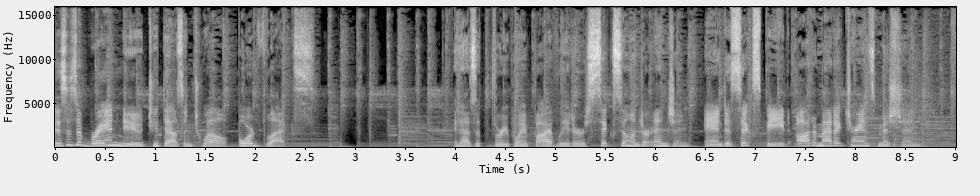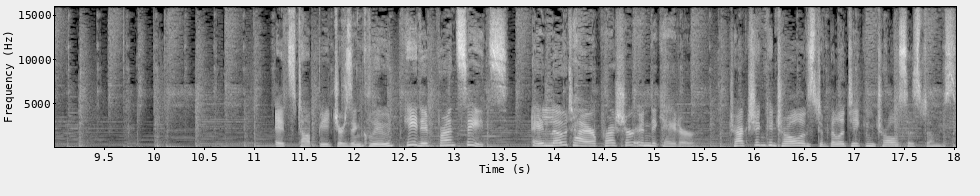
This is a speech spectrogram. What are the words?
This is a brand new 2012 Ford Flex. It has a 3.5-liter six-cylinder engine and a six-speed automatic transmission. Its top features include heated front seats, a low tire pressure indicator, traction control and stability control systems,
